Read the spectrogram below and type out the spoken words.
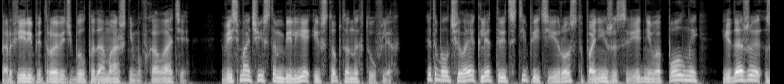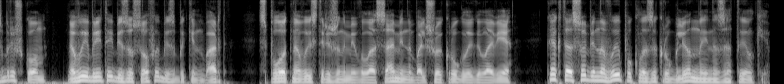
Порфирий Петрович был по-домашнему, в халате, в весьма чистом белье и в стоптанных туфлях. Это был человек лет 35, росту пониже среднего, полный и даже с брюшком, Выбритый, без усов и без бакенбард, с плотно выстриженными волосами на большой круглой голове, как-то особенно выпукло закругленной на затылке.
